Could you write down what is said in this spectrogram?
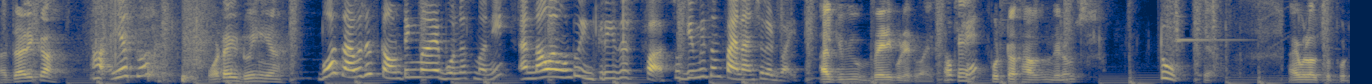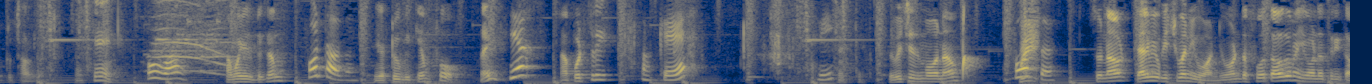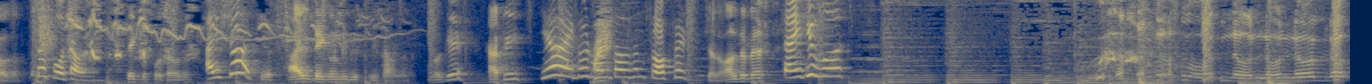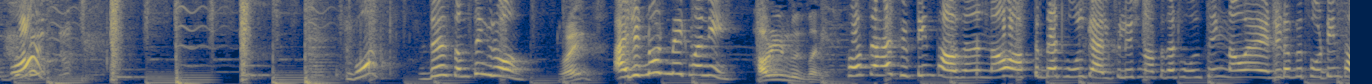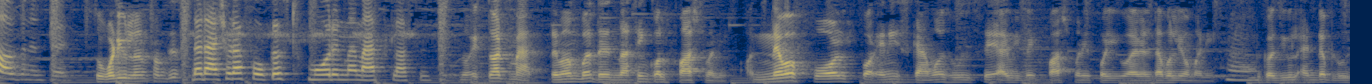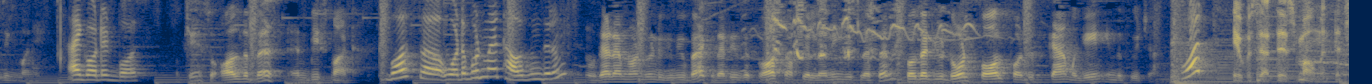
Adarika, Ah, yes, boss. what are you doing here? Boss, I was just counting my bonus money and now I want to increase it fast. So give me some financial advice. I'll give you very good advice. Okay. Put a thousand dirhams. Two. Yeah. I will also put two thousand. Okay. Oh wow. How much has become? Four thousand. Your two became four, right? Yeah. Now put three. Okay. Three. Okay. So which is more now? Four, sir. So now tell me which one you want. You want the four thousand or you want the three thousand? So four thousand. Take the four thousand. Are you sure? Yes. I'll take only this three thousand. Okay. Happy? Yeah, I got one thousand profit. Chalo. All the best. Thank you, boss. no, no, no, no. What? Boss, there's something wrong. Why? I did not make money. How do you lose money? First I had 15,000 and now after that whole calculation, after that whole thing, now I ended up with 14,000 instead. So what do you learn from this? That I should have focused more in my maths classes. No, it's not math. Remember, there is nothing called fast money. Never fall for any scammers who will say, I will make fast money for you, I will double your money. Hmm. Because you will end up losing money. I got it, boss. Okay, so all the best and be smart. Boss, uh, what about my 1000 dirhams? No, that I'm not going to give you back. That is the cost of your learning this lesson so that you don't fall for this scam again in the future. What? It was at this moment that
